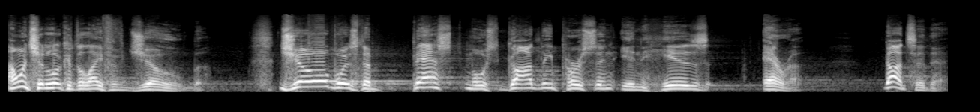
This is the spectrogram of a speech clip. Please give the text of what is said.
I want you to look at the life of Job. Job was the best, most godly person in his era. God said that.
